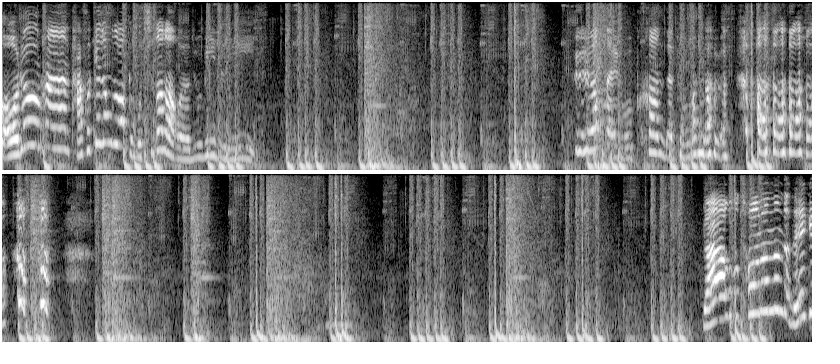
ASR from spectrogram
어려움 한 다섯 개 정도밖에 못 치더라고요 뉴비들이. 큰일 났다 이거 어떡하는데 돈 만나면. 야 그거 쳐놨는데 네개?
